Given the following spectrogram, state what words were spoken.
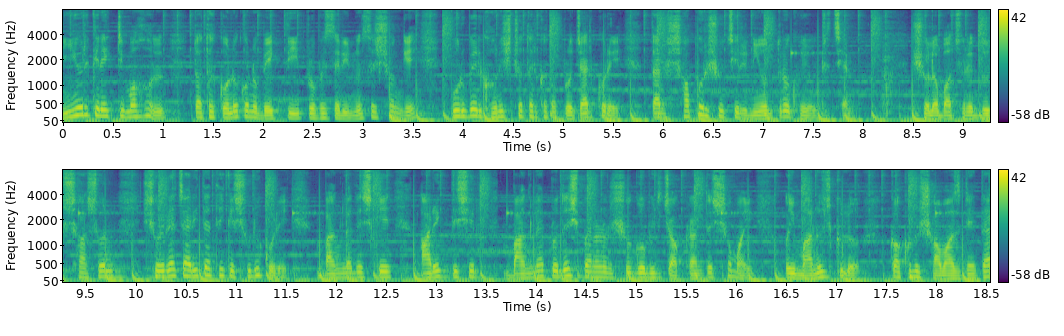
নিউ ইয়র্কের একটি মহল তথা কোনো কোনো ব্যক্তি প্রফেসর ইউনুসের সঙ্গে পূর্বের ঘনিষ্ঠতার কথা প্রচার করে তার সফরসূচির নিয়ন্ত্রক হয়ে উঠেছেন। ষোলো বছরের দুঃশাসন, স্বৈরাচারিতা থেকে শুরু করে বাংলাদেশকে আরেক দেশের বাংলা প্রদেশ বানানোর সুগভীর চক্রান্তের সময় ওই মানুষগুলো কখনো সমাজ নেতা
